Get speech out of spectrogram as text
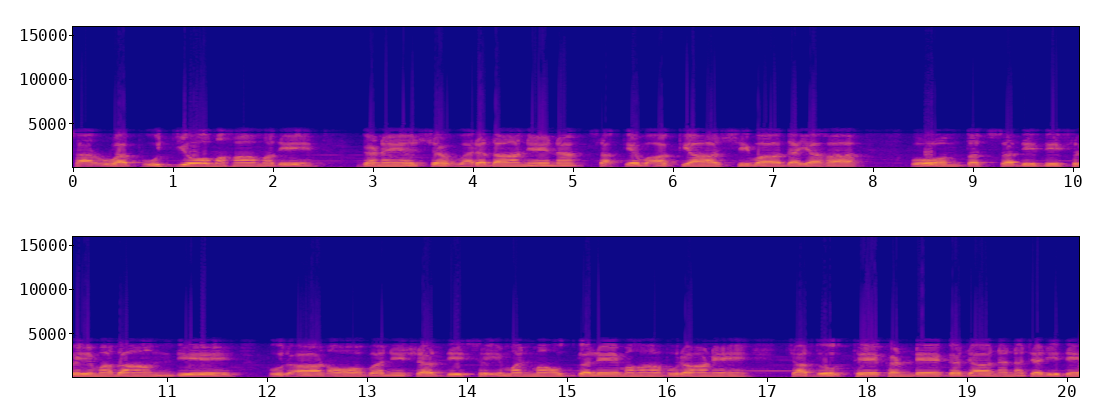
सर्वपूज्यो महामदे गणेशवरदानेन सत्यवाक्या शिवादयः। ॐ तत्सदिति श्रीमदान्ध्ये पुराणोपनिषदि श्रीमन्मौद्गले महापुराणे चतुर्थे खण्डे गजाननचरिते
